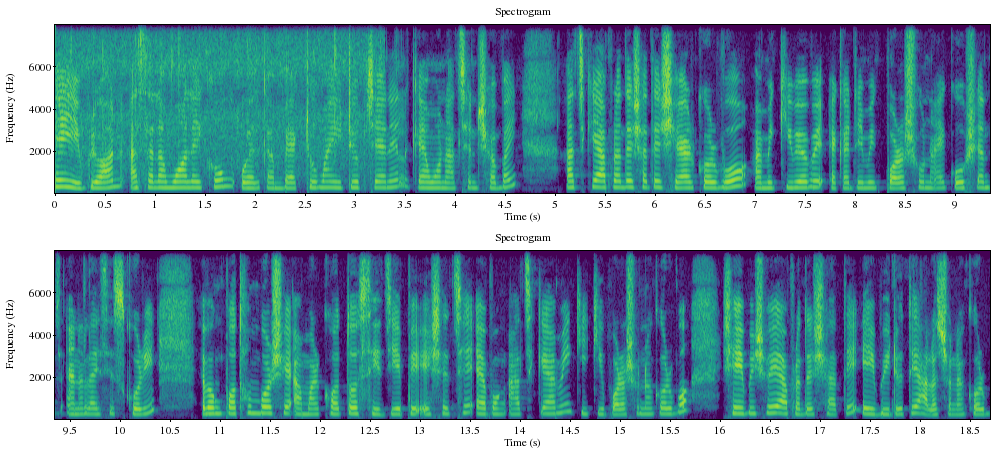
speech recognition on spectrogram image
হে এভরিওয়ান, আসসালামু আলাইকুম। Welcome back to my YouTube channel. কেমন আছেন সবাই? আজকে আপনাদের সাথে শেয়ার করব আমি কীভাবে একাডেমিক পড়াশোনায় কোশ্চেন্স অ্যানালাইসিস করি এবং প্রথম বর্ষে আমার কত সিজিএপে এসেছে এবং আজকে আমি কি কি পড়াশোনা করব সেই বিষয়ে আপনাদের সাথে এই ভিডিওতে আলোচনা করব।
